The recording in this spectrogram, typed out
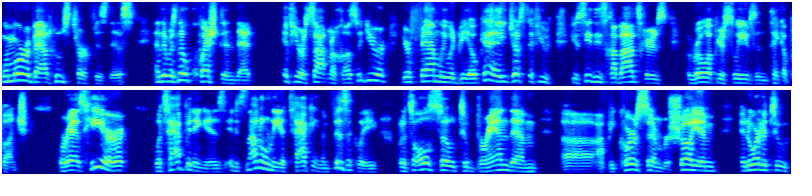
were more about whose turf is this, and there was no question that if you're a Satmar Chassid, your your family would be okay. Just if you if you see these Chabadskers, roll up your sleeves and take a punch. Whereas here, what's happening is it's not only attacking them physically, but it's also to brand them uh, apikursim, rishoyim, in order to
